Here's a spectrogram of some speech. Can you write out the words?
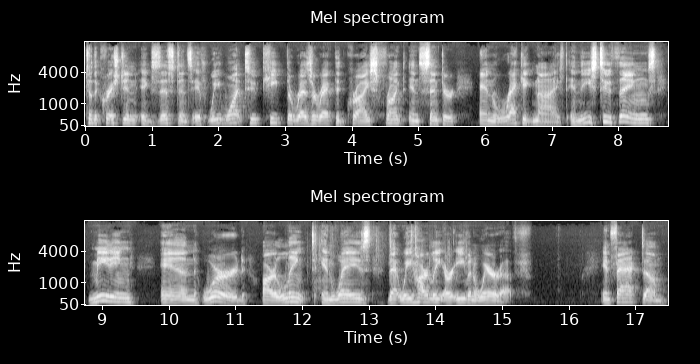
to the Christian existence if we want to keep the resurrected Christ front and center and recognized. And these two things, meeting and word, are linked in ways that we hardly are even aware of. In fact, um,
